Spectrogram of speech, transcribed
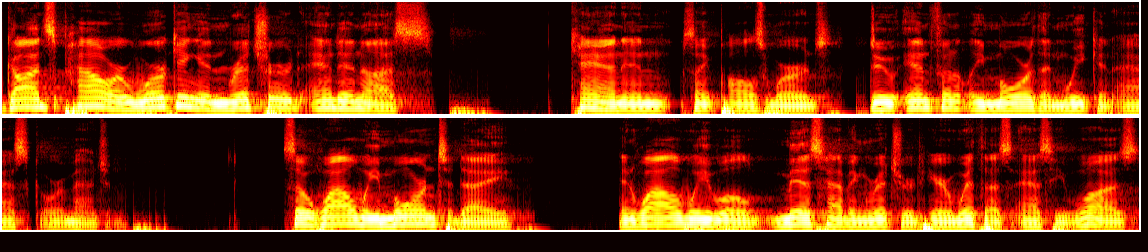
God's power working in Richard and in us can, in St. Paul's words, do infinitely more than we can ask or imagine. So while we mourn today, and while we will miss having Richard here with us as he was,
